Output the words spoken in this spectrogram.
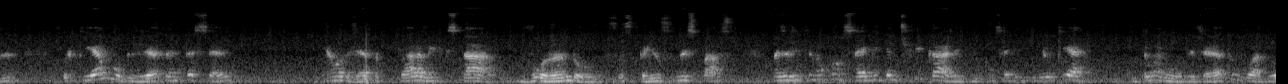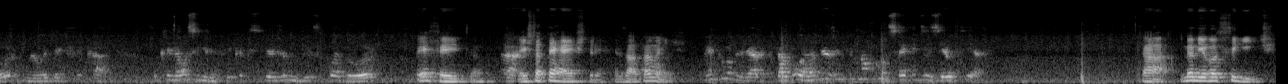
né? porque é um objeto, a gente percebe, é um objeto claramente que está voando ou suspenso no espaço, mas a gente não consegue identificar, a gente não consegue dizer o que é. Então é um objeto voador não identificado o que não significa que seja um disco voador. Perfeito. Ah. Extraterrestre, exatamente. É um objeto que está voando e a gente não consegue dizer o que é. Tá, meu amigo, é o seguinte.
